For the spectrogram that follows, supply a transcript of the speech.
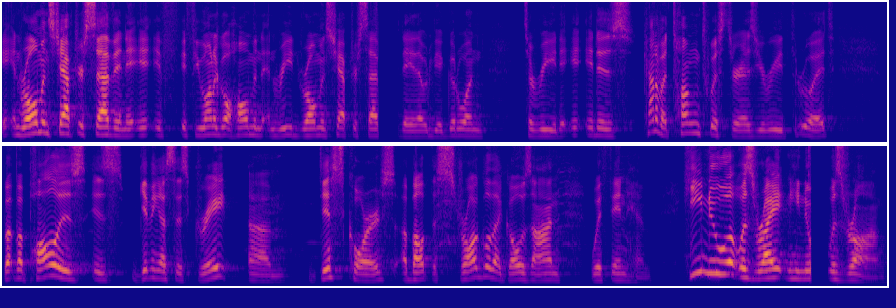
In Romans chapter 7, if, if you want to go home and, and read Romans chapter 7 today, that would be a good one to read. It, it is kind of a tongue twister as you read through it. But, but Paul is, is giving us this great um, discourse about the struggle that goes on within him. He knew what was right and he knew what was wrong.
